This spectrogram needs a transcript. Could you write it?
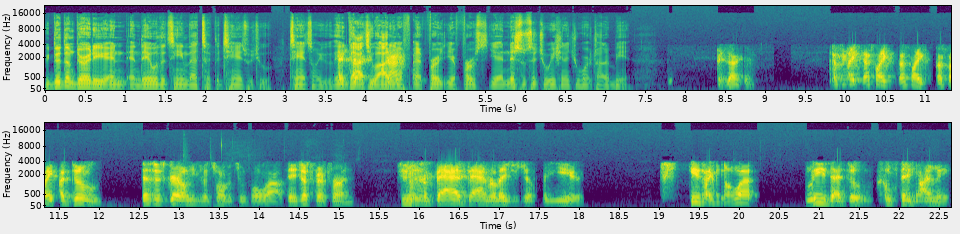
You did them dirty, and and they were the team that took the chance with you, chance on you. They got you out of your at first your first your initial situation that you weren't trying to be in. Exactly. That's like that's like that's like that's like a dude. There's this girl he's been talking to for a while. They just been friends. She's been in a bad, bad relationship for years. He's like, you know what? Leave that dude. Come stay by me.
